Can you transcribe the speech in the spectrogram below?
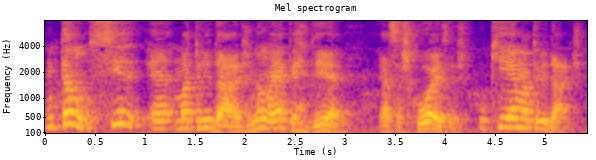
Então, se é, maturidade não é perder essas coisas, o que é maturidade?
